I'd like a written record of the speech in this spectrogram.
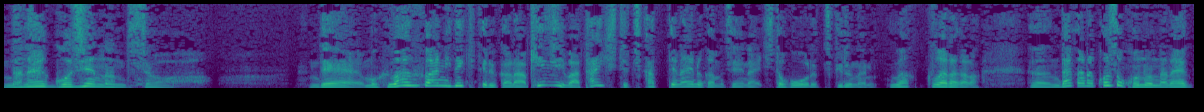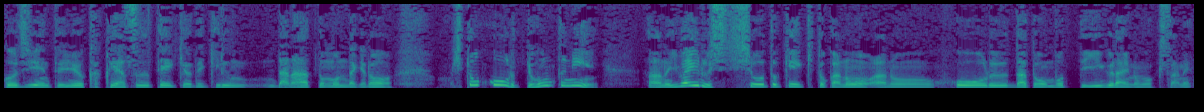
750円なんですよ。で、もうふわふわにできてるから、生地は大して使ってないのかもしれない。一ホール作るのに。ふわっふわだから。うん、だからこそこの750円という格安提供できるんだなと思うんだけど、一ホールって本当に、あの、いわゆるショートケーキとかの、あの、ホールだと思っていいぐらいの大きさね。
